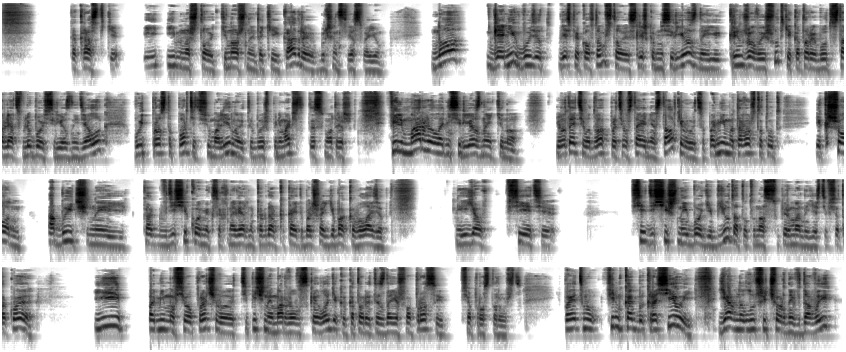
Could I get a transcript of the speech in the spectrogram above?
как раз-таки и именно что киношные такие кадры в большинстве своем. Но для них будет весь прикол в том, что слишком несерьезные и кринжовые шутки, которые будут вставляться в любой серьезный диалог, будет просто портить всю малину, и ты будешь понимать, что ты смотришь фильм Марвел, а не серьезное кино. И вот эти вот два противостояния сталкиваются, помимо того, что тут экшон обычный, как в DC комиксах, наверное, когда какая-то большая ебака вылазит, и ее все эти все DC-шные боги бьют, а тут у нас супермены есть и все такое. И помимо всего прочего, типичная марвеловская логика, которой ты задаешь вопросы, и все просто рушится. Поэтому фильм как бы красивый, явно лучше черной вдовы,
